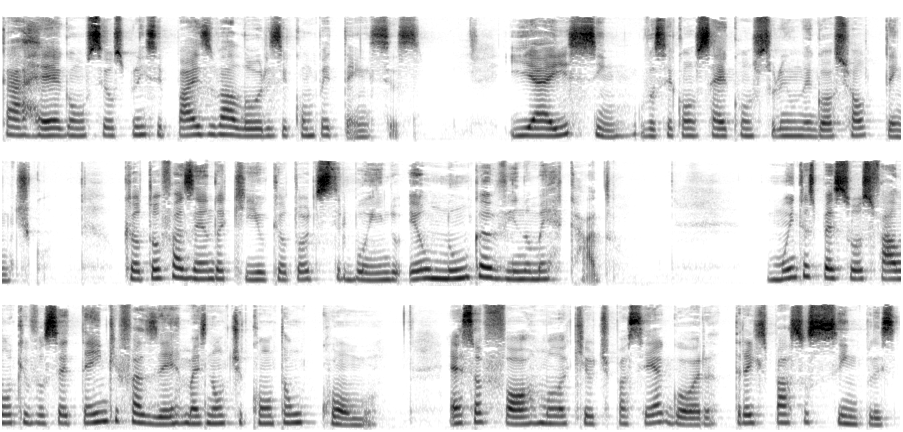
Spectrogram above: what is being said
carregam os seus principais valores e competências. E aí sim você consegue construir um negócio autêntico. O que eu estou fazendo aqui, o que eu estou distribuindo, eu nunca vi no mercado. Muitas pessoas falam que você tem que fazer, mas não te contam como. Essa fórmula que eu te passei agora, três passos simples,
